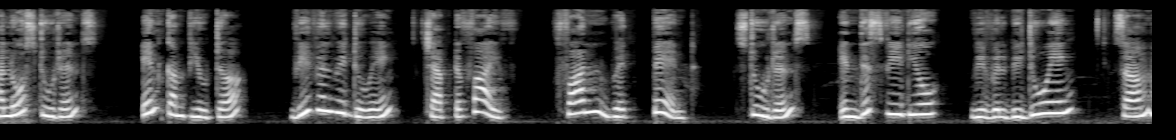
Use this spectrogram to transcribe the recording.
Hello students, in computer we will be doing chapter 5 Fun with Paint. Students, in this video we will be doing some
